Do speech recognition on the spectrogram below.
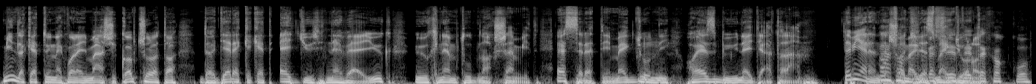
Mind a kettőnknek van egy másik kapcsolata, de a gyerekeket együtt neveljük, ők nem tudnak semmit. Ezt szeretném meggyónni, hmm. ha ez bűn egyáltalán. De milyen rendes Hát, ha vagy, hogy ezt meggyónod? akkor...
